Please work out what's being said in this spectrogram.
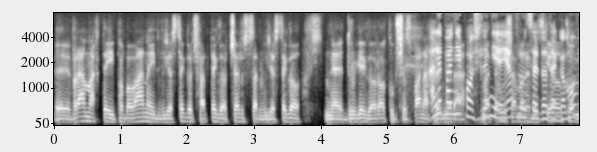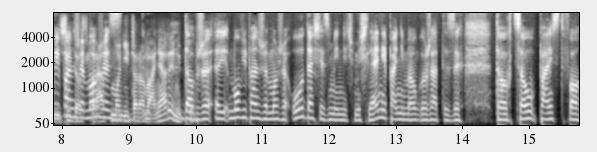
e, w ramach tej powołanej 24 czerwca 22 roku przez pana Ale premiera panie pośle, nie, ja Mateusza wrócę do tego. Mówi pan, że może. z- monitorowania rynku. Dobrze, y, mówi pan, że może uda się zmienić myślenie pani Małgorzaty Zych. To chcą państwo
